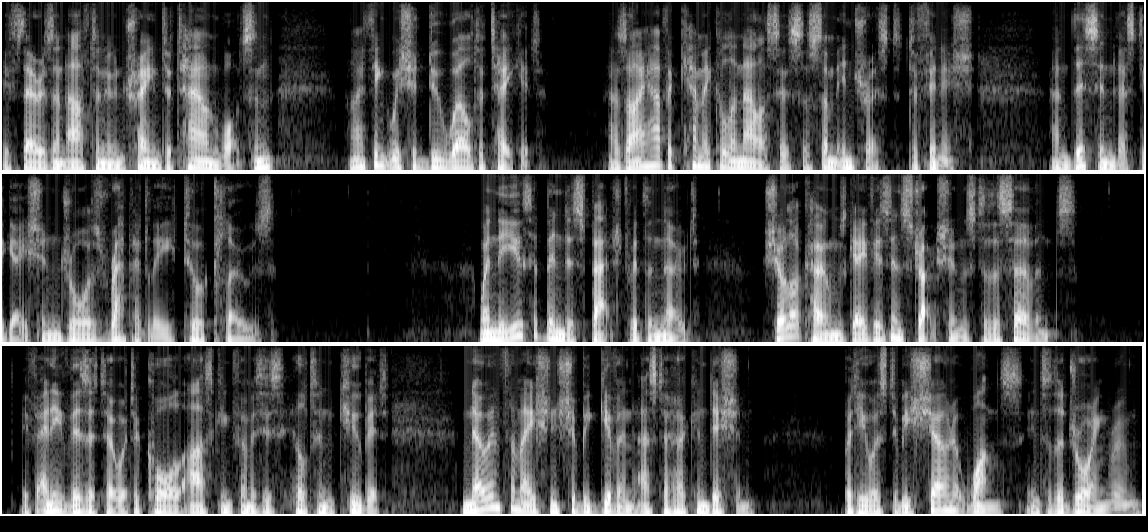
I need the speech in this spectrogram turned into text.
If there is an afternoon train to town, Watson, I think we should do well to take it, as I have a chemical analysis of some interest to finish and this investigation draws rapidly to a close." When the youth had been dispatched with the note, Sherlock Holmes gave his instructions to the servants. If any visitor were to call asking for Mrs. Hilton Cubitt, no information should be given as to her condition, but he was to be shown at once into the drawing-room.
